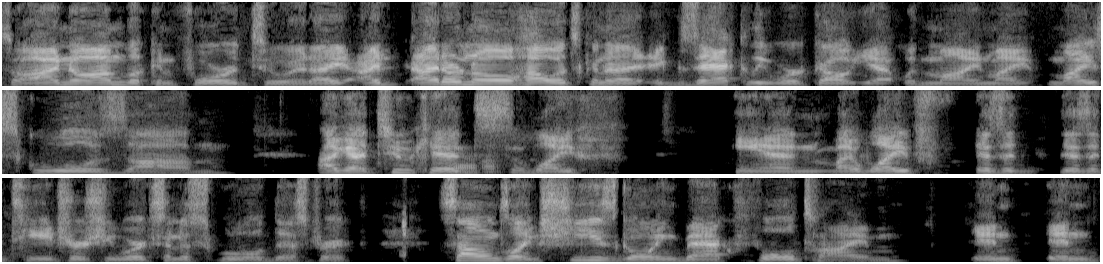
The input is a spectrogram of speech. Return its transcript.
So I know I'm looking forward to it. I I, I don't know how it's gonna exactly work out yet with mine. My my school is um I got two kids, a wife, and my wife is a is a teacher. She works in a school district. Sounds like she's going back full time in in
